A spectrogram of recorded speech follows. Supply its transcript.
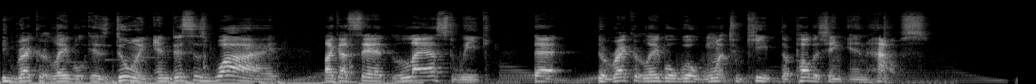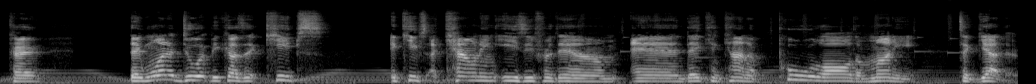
the record label is doing. And this is why, like I said last week, that the record label will want to keep the publishing in house. Okay? They want to do it because it keeps it keeps accounting easy for them and they can kind of pool all the money together.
